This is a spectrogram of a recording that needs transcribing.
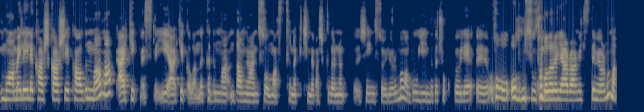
muameleyle karşı karşıya kaldın mı ama erkek mesleği, erkek alanında kadından mühendis olmaz tırnak içinde başkalarının e, şeyini söylüyorum ama bu yayında da çok böyle e, ol- olumsuzlamalara yer vermek istemiyorum ama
